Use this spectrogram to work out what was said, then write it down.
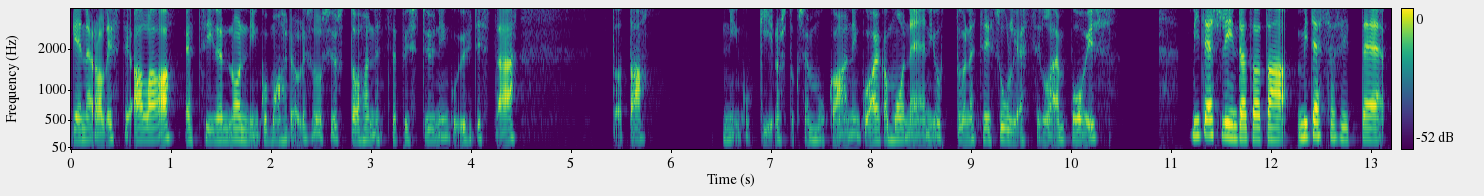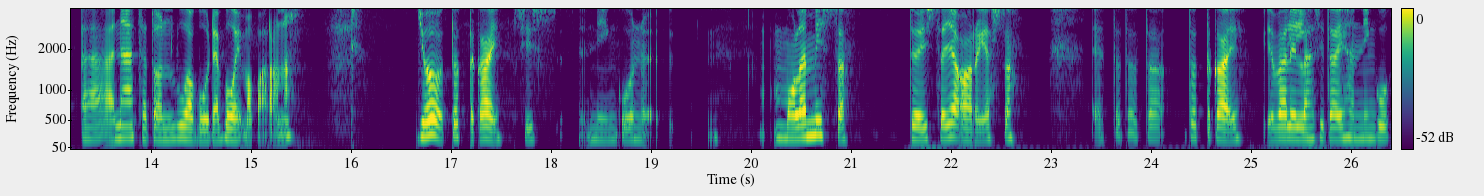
generalistialaa, että siinä on niin kuin mahdollisuus just tuohon, että sitä pystyy niin kuin yhdistää tota, niin kuin kiinnostuksen mukaan niin kuin aika moneen juttuun, että se ei sulje sillä pois Mites Linda, tota, miten sä sitten ää, näet sä ton luovuuden voimavarana? Joo, totta kai. Siis niin kun, molemmissa töissä ja arjessa. Että tota, totta kai. Ja välillähän sitä ihan niin kuin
